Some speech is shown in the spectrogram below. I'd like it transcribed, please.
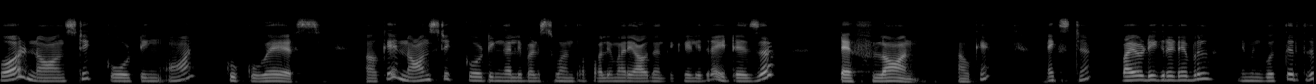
for non stick coating on cookwares okay non stick ಕೋಟಿಂಗಲ್ಲಿ ಬಳಸುವಂಥ ಪಾಲಿಮರ್ ಯಾವುದಂತ ಕೇಳಿದರೆ it is Teflon okay next biodegradable ನಿಮಗೆ ಗೊತ್ತಿರ್ತದೆ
